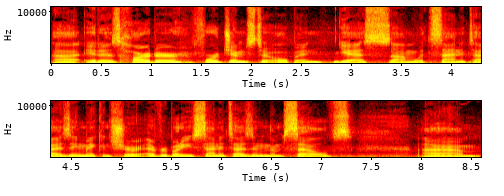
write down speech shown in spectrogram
Uh, it is harder for gyms to open, yes, um, with sanitizing, making sure everybody's sanitizing themselves. Um,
